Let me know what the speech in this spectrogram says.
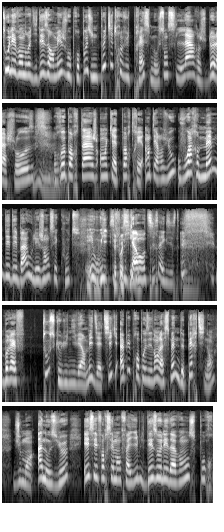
tous les vendredis désormais, je vous propose une petite revue de presse, mais au sens large de la chose. Reportage, enquête, portrait, interview, voire même des débats où les gens s'écoutent. Et oui, C'est possible. garantis, ça existe. Bref, tout ce que l'univers médiatique a pu proposer dans la semaine de pertinent, du moins à nos yeux, et c'est forcément faillible. Désolé d'avance pour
